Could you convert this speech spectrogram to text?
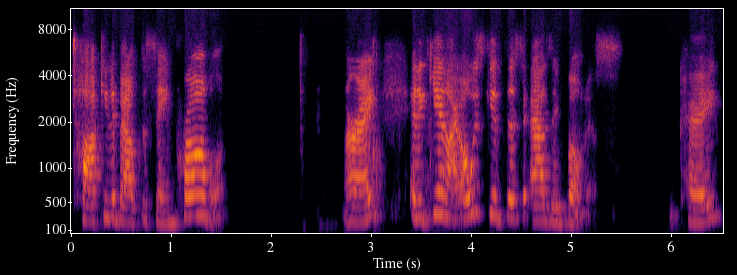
talking about the same problem. All right. And again, I always give this as a bonus. Okay.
